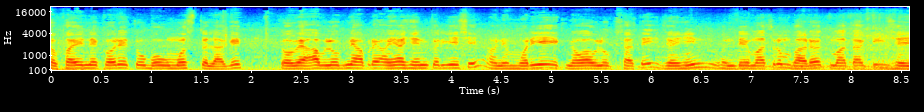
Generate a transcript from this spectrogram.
સફાઈને કરે તો બહુ મસ્ત લાગે. તો હવે આ વ્લોગને આપણે અહીંયા જ એન્ડ કરીએ છીએ, અને મળીએ એક નવા વ્લોગ સાથે. જય હિન્દ, વંદે માતરમ, ભારત માતા કી જય.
